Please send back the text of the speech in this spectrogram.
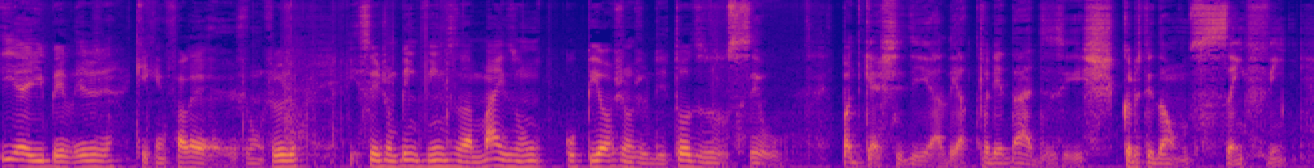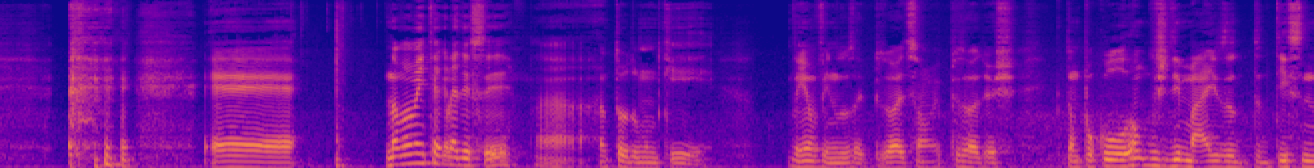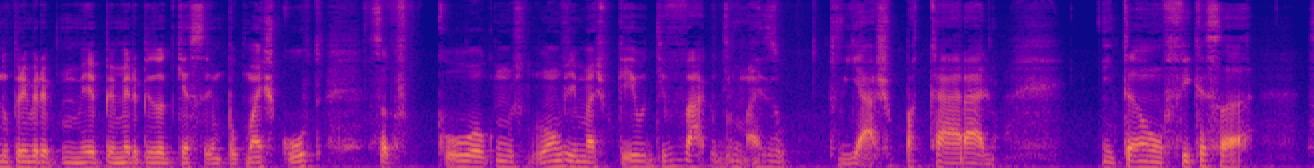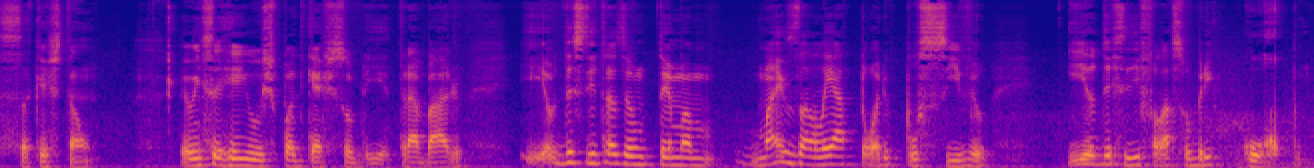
E aí, beleza? Aqui quem fala é João Júlio e sejam bem-vindos a mais um O Pior João Júlio de todos, o seu podcast de aleatoriedades e escrutidão sem fim. é... Novamente agradecer a, a todo mundo que vem ouvindo os episódios, são episódios estão um pouco longos demais. Eu disse no primeiro, primeiro episódio que ia ser um pouco mais curto. Só que ficou alguns longos demais porque eu divago demais. Eu viajo pra caralho. Então fica essa, essa questão. Eu encerrei os podcasts sobre trabalho e eu decidi trazer um tema mais aleatório possível. E eu decidi falar sobre corpo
